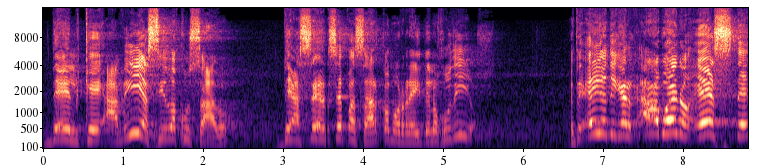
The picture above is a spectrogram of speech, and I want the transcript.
del que había sido acusado de hacerse pasar como rey de los judíos. Entonces, ellos dijeron, ah, bueno, este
